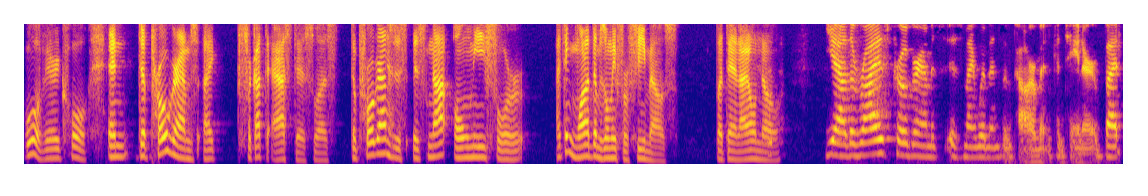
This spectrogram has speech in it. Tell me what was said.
Cool, very cool. And the programs I forgot to ask this was the programs is is not only for I think one of them is only for females, but then I don't know. Yeah, the Rise program is is my women's empowerment container, but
